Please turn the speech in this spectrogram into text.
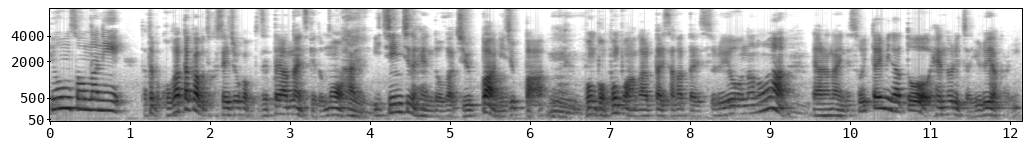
基本そんなに、例えば小型株とか成長株って絶対やんないんですけども、はい。1日の変動が10%、20%、うんポンポンポンポン上がったり下がったりするようなのはやらないんで、そういった意味だと変動率は緩やかに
